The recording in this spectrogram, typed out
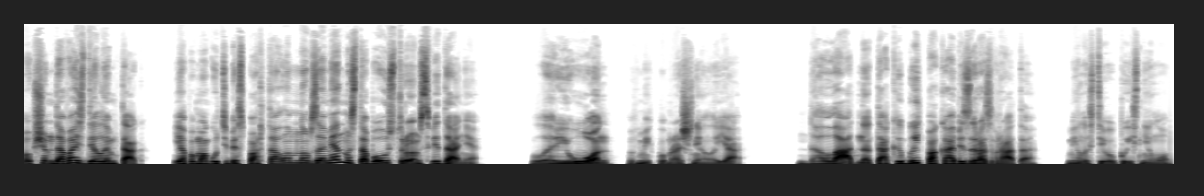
В общем, давай сделаем так. Я помогу тебе с порталом, но взамен мы с тобой устроим свидание. Ларион, вмиг помрачнела я. Да ладно, так и быть, пока без разврата милостиво пояснил он.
